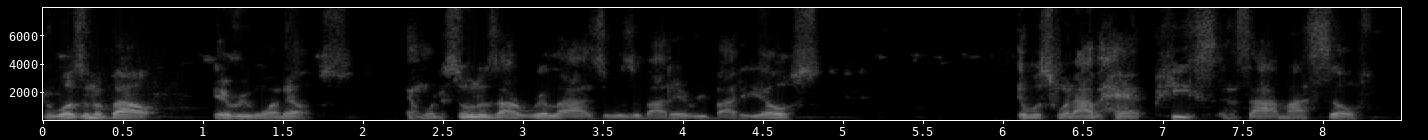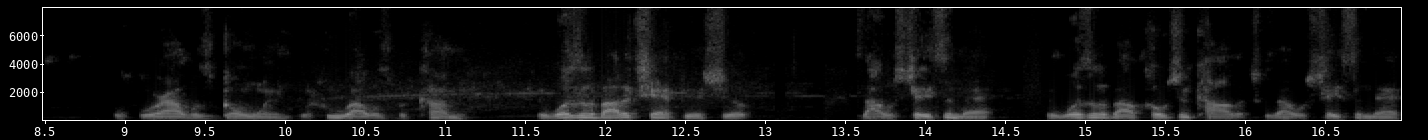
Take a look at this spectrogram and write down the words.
It wasn't about everyone else. And when as soon as I realized it was about everybody else, it was when I've had peace inside myself with where I was going, with who I was becoming. It wasn't about a championship because I was chasing that. It wasn't about coaching college because I was chasing that.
